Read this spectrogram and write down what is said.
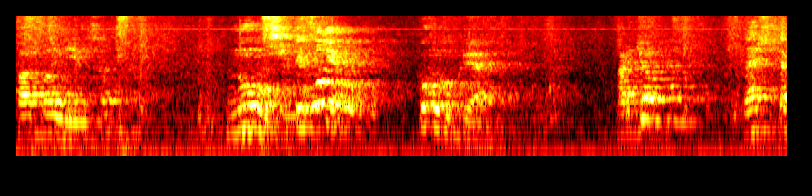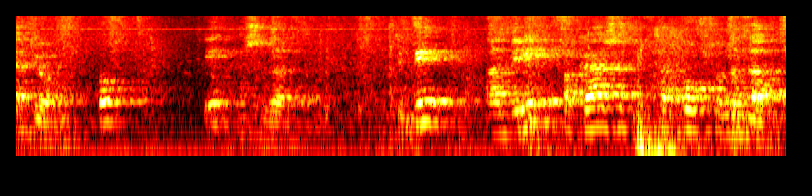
поклониться. Ну, ты с кем? Ком лукря? Артем? Значит, Артем. Оп, и ашизация. Теперь Андрей покажет страховку назад.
